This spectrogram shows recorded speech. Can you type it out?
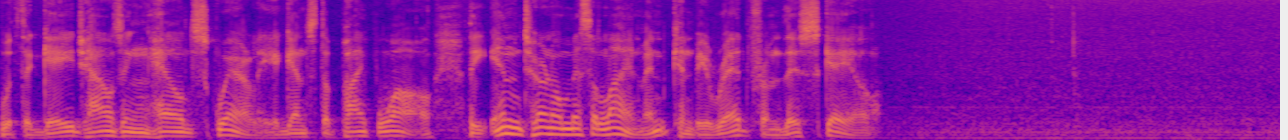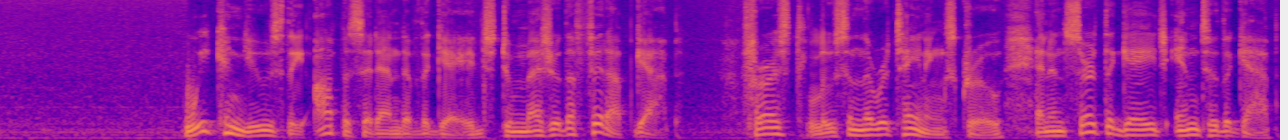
With the gauge housing held squarely against the pipe wall, the internal misalignment can be read from this scale. We can use the opposite end of the gauge to measure the fit-up gap. First, loosen the retaining screw and insert the gauge into the gap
